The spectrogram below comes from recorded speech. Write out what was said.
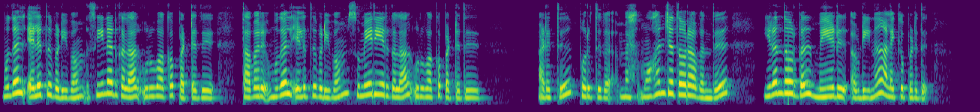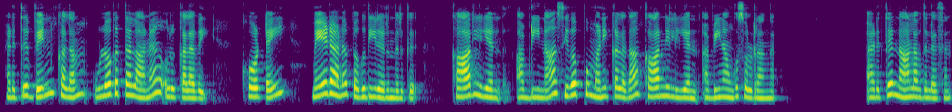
முதல் எழுத்து வடிவம் சீனர்களால் உருவாக்கப்பட்டது. தவறு. முதல் எழுத்து வடிவம் சுமேரியர்களால் உருவாக்கப்பட்டது. அடுத்து பொறுத்துக. மெஹ மொஹஞ்சதோரா வந்து இறந்தோர்கள் மேடு அப்படின்னு அழைக்கப்படுது. அடுத்து வெண்கலம் உலோகத்தாலான ஒரு கலவை. கோட்டை மேடான பகுதியில் இருந்திருக்கு கார்லியன் அப்படின்னா சிவப்பு மணிக்களை தான் கார்னிலியன் அப்படின்னு அவங்க சொல்கிறாங்க அடுத்து நாலாவது லெசன்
